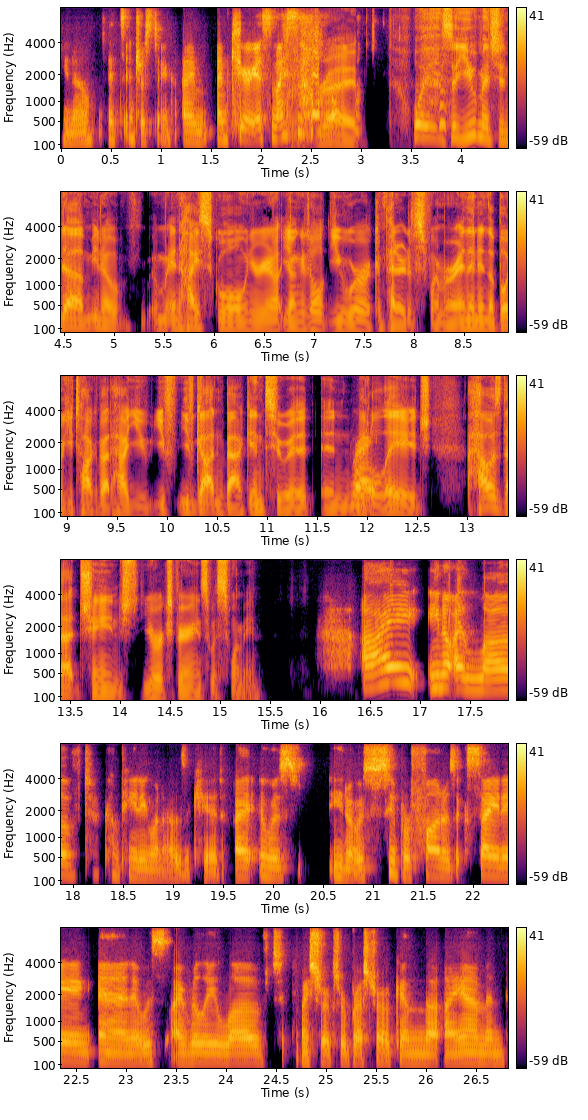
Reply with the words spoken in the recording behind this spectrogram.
you know it's interesting i'm i'm curious myself right well so you mentioned um, you know in high school when you were a young adult you were a competitive swimmer and then in the book you talk about how you you've, you've gotten back into it in right. middle age how has that changed your experience with swimming i you know i loved competing when i was a kid i it was you know, it was super fun. It was exciting. And it was, I really loved my strokes were breaststroke and the IM and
